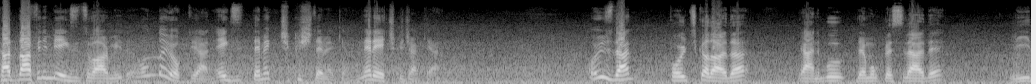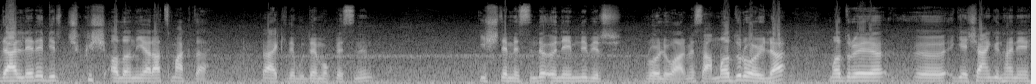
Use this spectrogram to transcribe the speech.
Kaddafi'nin bir exit'i var mıydı? Onun da yoktu yani. Exit demek çıkış demek yani. Nereye çıkacak yani? O yüzden politikalarda yani bu demokrasilerde liderlere bir çıkış alanı yaratmak da belki de bu demokrasinin işlemesinde önemli bir rolü var. Mesela Maduro'yla Maduro'ya e, geçen gün hani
